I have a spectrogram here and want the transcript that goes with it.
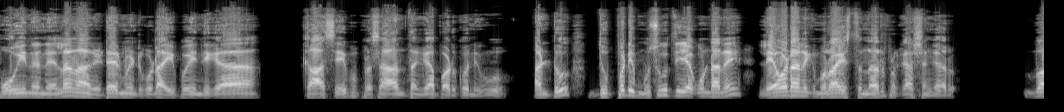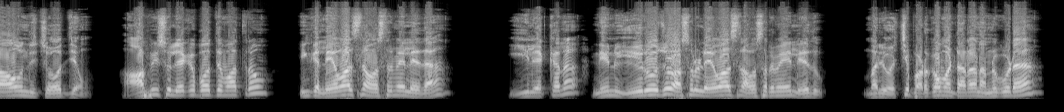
పోయిన నెల నా రిటైర్మెంట్ కూడా అయిపోయిందిగా. కాసేపు ప్రశాంతంగా పడుకోనివ్వు అంటూ దుప్పటి ముసుగు తీయకుండానే లేవడానికి మురాయిస్తున్నారు ప్రకాశం గారు. బావుంది చోద్యం. ఆఫీసు లేకపోతే మాత్రం ఇంక లేవాల్సిన అవసరమే లేదా? ఈ లెక్కన నేను ఏ రోజు అసలు లేవాల్సిన అవసరమే లేదు. మరి వచ్చి పడుకోమంటారా నన్ను కూడా?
